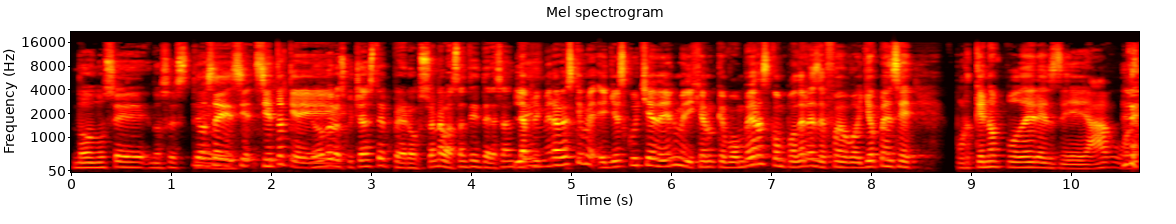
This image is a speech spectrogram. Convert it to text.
No, no sé, no sé este. No sé, si- siento que... dónde lo escuchaste, pero suena bastante interesante. La primera vez que me- yo escuché de él me dijeron que bomberos con poderes de fuego. Yo pensé, ¿por qué no poderes de agua?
